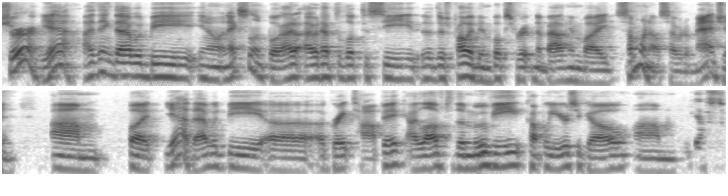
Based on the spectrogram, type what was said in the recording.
Sure. Yeah. I think that would be, you know, an excellent book. I, I, would have to look to see. There's probably been books written about him by someone else, I would imagine. Um, but yeah, that would be a, a, great topic. I loved the movie a couple years ago. Um, yes.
